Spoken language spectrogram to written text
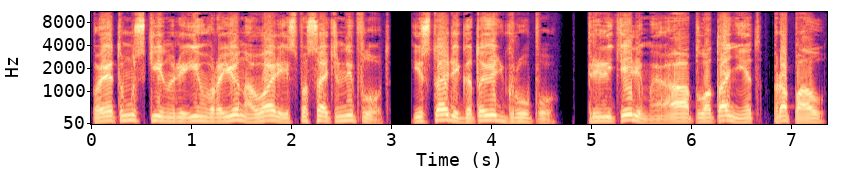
поэтому скинули им в район аварии спасательный плот и стали готовить группу. Прилетели мы, а плота нет, пропал.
